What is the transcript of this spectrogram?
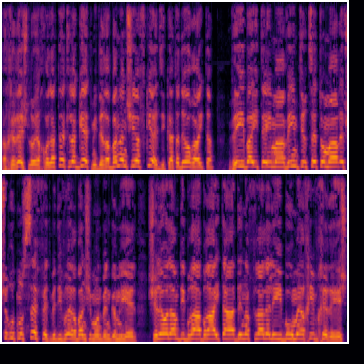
החירש לא יכול לתת לה גט מדרבנן שיפקיע את זיקת הדאורייתא. והיא באי תימה, ואם תרצה תאמר אפשרות נוספת בדברי רבן שמעון בן גמליאל, שלעולם דיברה הברייתא דנפלה לה לייבום מאחיו חירש,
